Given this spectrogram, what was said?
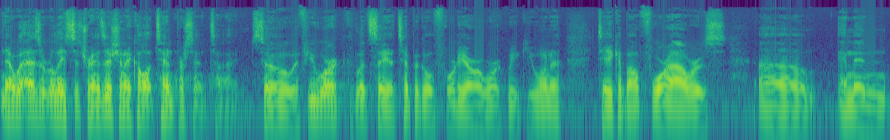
now, as it relates to transition, I call it 10% time. So if you work, let's say, a typical 40 hour work week, you want to take about four hours um, and then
